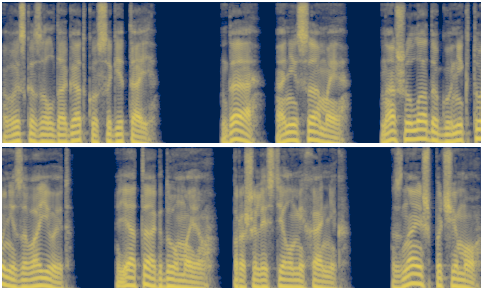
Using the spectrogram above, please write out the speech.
высказал догадку Сагитай. «Да, они самые. Нашу Ладогу никто не завоюет. Я так думаю», – прошелестел механик. «Знаешь почему?»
